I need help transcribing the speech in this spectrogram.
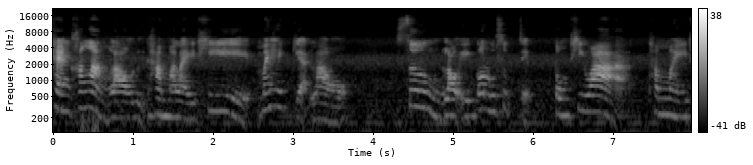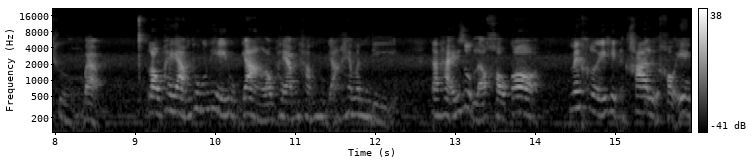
แทงข้างหลังเราหรือทำอะไรที่ไม่ให้เกียรติเรา ซึ่งเราเองก็รู้สึกเจ็บตรงที่ว่าทำไมถึงแบบ เราพยายามทุ่มเททุกอย่าง เราพยายามทำทุกอย่างให้มันดี แต่ท้ายที่สุดแล้วเขาก็ไม่เคยเห็นค่าหรือเขาเอง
